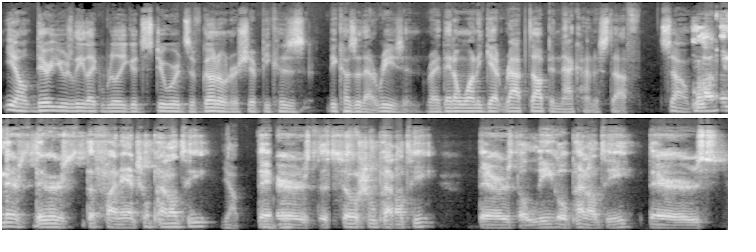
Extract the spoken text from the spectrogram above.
you know, they're usually like really good stewards of gun ownership because because of that reason, right? They don't want to get wrapped up in that kind of stuff. So, Well, I mean, there's there's the financial penalty, yep. there's the social penalty, there's the legal penalty, there's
